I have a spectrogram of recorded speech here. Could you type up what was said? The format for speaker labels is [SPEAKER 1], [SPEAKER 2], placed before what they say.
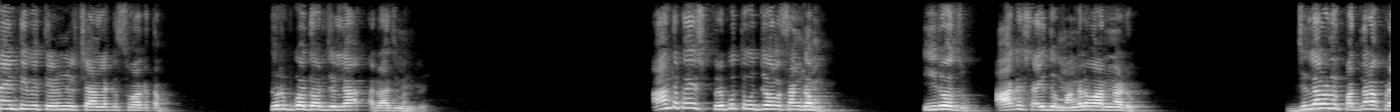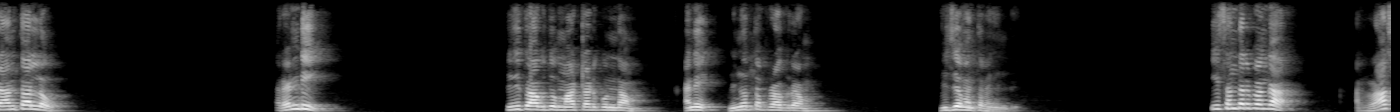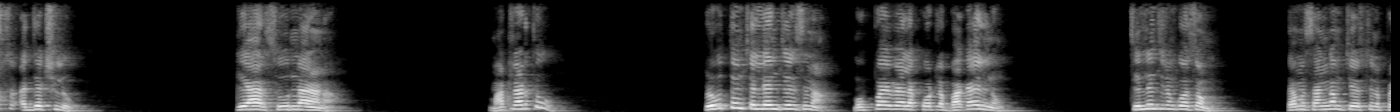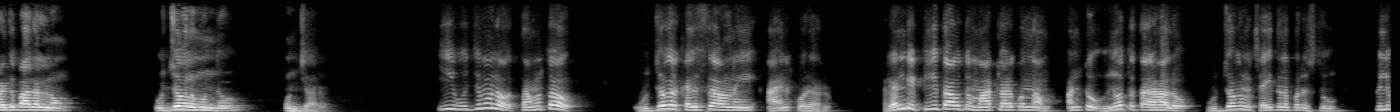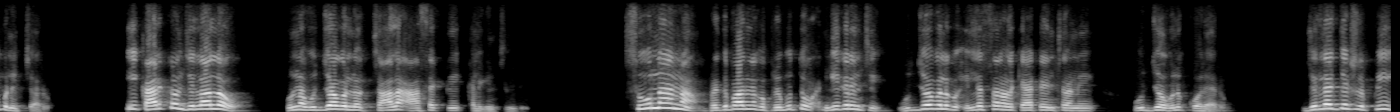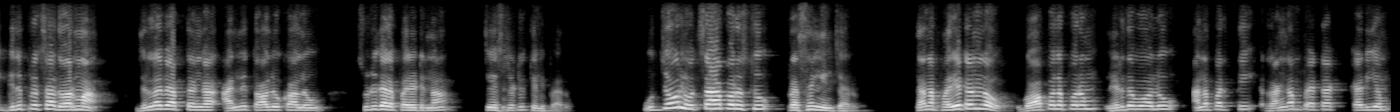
[SPEAKER 1] Nine TV Telugu news ఛానల్కి స్వాగతం. తూర్పుగోదావరి జిల్లా రాజమండ్రి. ఆంధ్రప్రదేశ్ ప్రభుత్వ ఉద్యోగుల సంఘం ఈరోజు ఆగస్టు ఐదు మంగళవారం నాడు జిల్లాలోని పద్నాలుగు ప్రాంతాల్లో రండి టీ తాగుతూ మాట్లాడుకుందాం అనే వినూత్న ప్రోగ్రాం విజయవంతమైంది. ఈ సందర్భంగా రాష్ట్ర అధ్యక్షులు కేఆర్ సూర్యనారాయణ మాట్లాడుతూ ప్రభుత్వం చెల్లించాల్సిన ముప్పై వేల కోట్ల బకాయిలను చెల్లించడం కోసం తమ సంఘం చేస్తున్న ప్రతిపాదనలను ఉద్యోగుల ముందు ఉంచారు. ఈ ఉద్యమంలో తమతో ఉద్యోగులు కలిసి రావాలని ఆయన కోరారు. రండి టీ తాగుతూ మాట్లాడుకుందాం అంటూ వినూత్న తరహాలో ఉద్యోగులను చైతన్యపరుస్తూ పిలుపునిచ్చారు. ఈ కార్యక్రమం జిల్లాలో ఉన్న ఉద్యోగుల్లో చాలా ఆసక్తి కలిగించింది. సూనాన్న ప్రతిపాదనకు ప్రభుత్వం అంగీకరించి ఉద్యోగులకు ఇళ్ళ స్థలాలు కేటాయించాలని ఉద్యోగులు కోరారు. జిల్లా అధ్యక్షుడు పి. గిరిప్రసాద్ వర్మ జిల్లా వ్యాప్తంగా అన్ని తాలూకాలు సుడిగాల పర్యటన చేసినట్లు తెలిపారు. ఉద్యోగులను ఉత్సాహపరుస్తూ ప్రసంగించారు. తన పర్యటనలో గోపాలపురం నిడదవోలు అనపర్తి రంగంపేట కడియం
